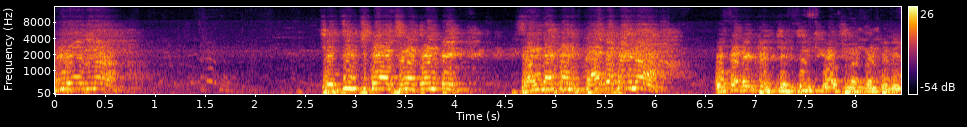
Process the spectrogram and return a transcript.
ఈ రోజున చర్చించుకోవాల్సినటువంటి సందర్భం కాకపోయినా ఒకటైతే చర్చించుకోవాల్సినటువంటిది.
